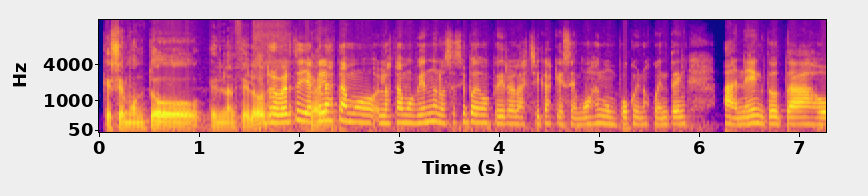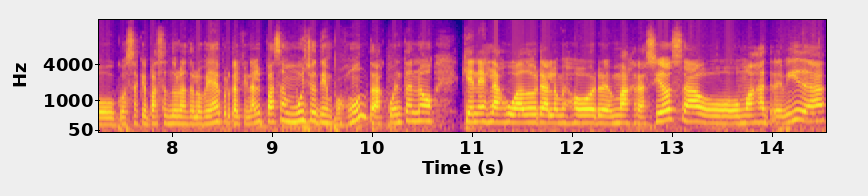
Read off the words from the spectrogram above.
que se montó en Lancelot. Roberto, ya claro. que la estamos, lo estamos viendo, no sé si podemos pedir a las chicas que se mojen un poco y nos cuenten anécdotas o cosas que pasan durante los viajes, porque al final pasan mucho tiempo juntas. Cuéntanos quién es la jugadora a lo mejor más graciosa o, o más atrevida.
